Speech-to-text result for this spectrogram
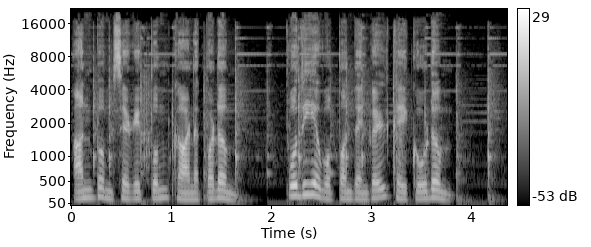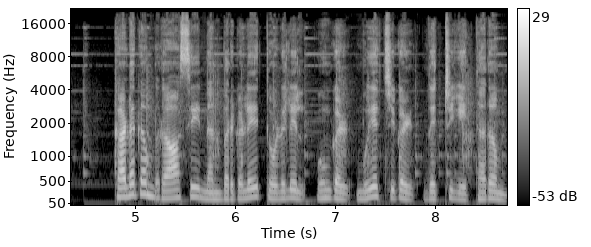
அன்பும் செழிப்பும் காணப்படும். புதிய ஒப்பந்தங்கள் கைகூடும். கடகம் ராசி நண்பர்களே தொழிலில் உங்கள் முயற்சிகள் வெற்றியை தரும்.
